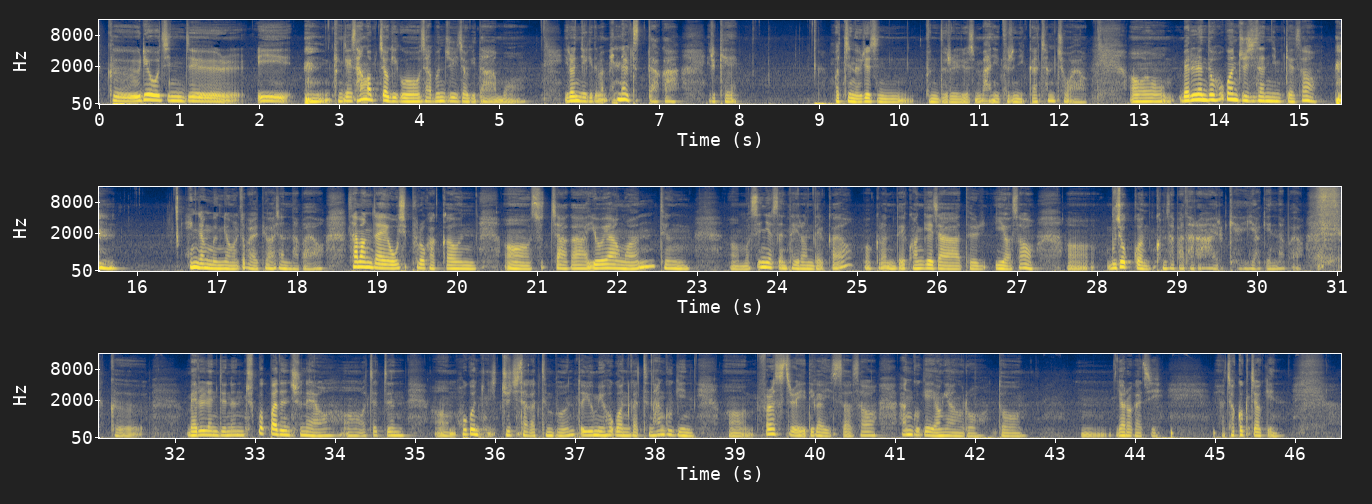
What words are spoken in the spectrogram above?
그 의료진들이 굉장히 상업적이고 자본주의적이다 뭐 이런 얘기들만 맨날 듣다가 이렇게 멋진 의료진 분들을 요즘 많이 들으니까 참 좋아요. 어, 메릴랜드 호건 주지사님께서 행정명령을 또 발표하셨나 봐요. 사망자의 50% 가까운 어 숫자가 요양원 등 어, 뭐, senior center 이런 데일까요? 뭐, 그런데 관계자들이어서, 어, 무조건 검사 받아라. 이렇게 이야기했나 봐요. 그, 메릴랜드는 축복받은 주네요. 어, 어쨌든, 어, 호건 주지사 같은 분, 또 유미 호건 같은 한국인, 어, 퍼스트 레이디가 있어서 한국의 영향으로 또, 음, 여러 가지 적극적인,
